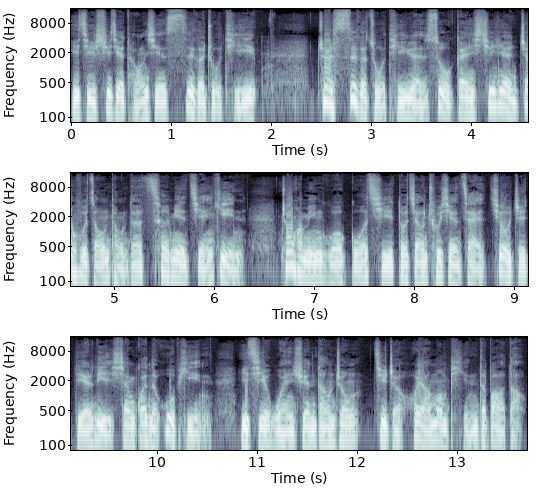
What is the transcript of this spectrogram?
以及世界同行四个主题。这四个主题元素跟新任正副总统的侧面剪影、中华民国国旗都将出现在就职典礼相关的物品以及文宣当中。记者欧阳梦平的报道。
